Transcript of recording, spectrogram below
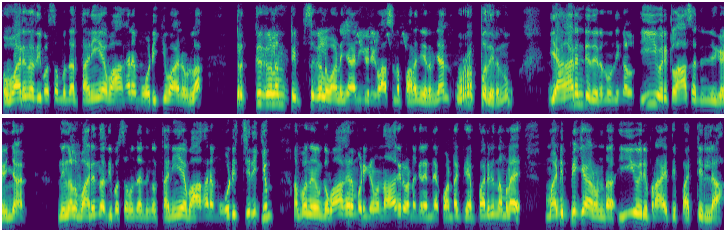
വരുന്ന ദിവസം മുതൽ തനിയെ വാഹനം ഓടിക്കുവാനുള്ള ട്രിക്കുകളും ടിപ്സുകളുമാണ് ഞാൻ ഈ ഒരു ക്ലാസ്സിൽ പറഞ്ഞു തരുന്നത് ഞാൻ ഉറപ്പ് തരുന്നു ഗ്യാരണ്ടി തരുന്നു നിങ്ങൾ ഈ ഒരു ക്ലാസ് അറ്റൻഡ് ചെയ്ത് കഴിഞ്ഞാൽ നിങ്ങൾ വരുന്ന ദിവസം മുതൽ നിങ്ങൾ തനിയെ വാഹനം ഓടിച്ചിരിക്കും. അപ്പോൾ നിങ്ങൾക്ക് വാഹനം ഓടിക്കണമെന്ന് ആഗ്രഹമുണ്ടെങ്കിൽ എന്നെ കോൺടാക്ട് ചെയ്യാം. പലരും നമ്മളെ മടിപ്പിക്കാറുണ്ട്. ഈ ഒരു പ്രായത്തിൽ പറ്റില്ല.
